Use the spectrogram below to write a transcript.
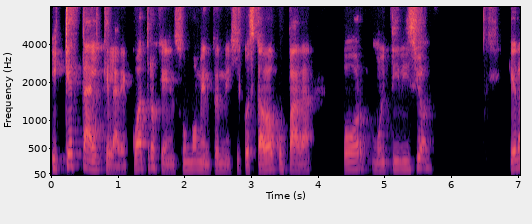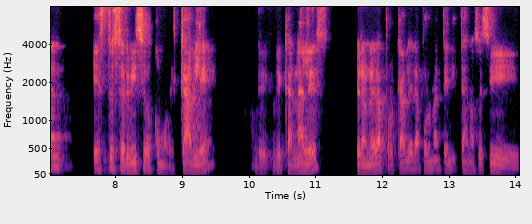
¿Y qué tal que la de 4G en su momento en México estaba ocupada por multivisión? Que eran este servicio como de cable, de, canales, pero no era por cable, era por una antenita. No sé si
